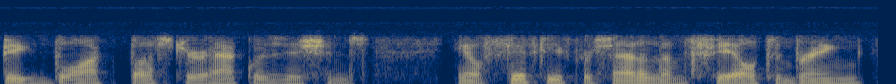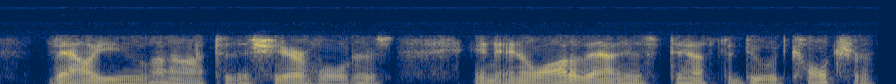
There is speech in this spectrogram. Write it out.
big blockbuster acquisitions. You know, 50% of them fail to bring value uh, to the shareholders, and, and a lot of that has, has to do with culture.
